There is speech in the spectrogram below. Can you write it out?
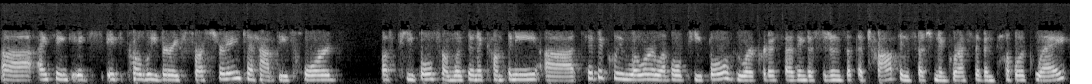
Uh, I think it's it's probably very frustrating to have these hordes of people from within a company, uh, typically lower level people who are criticizing decisions at the top in such an aggressive and public way.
